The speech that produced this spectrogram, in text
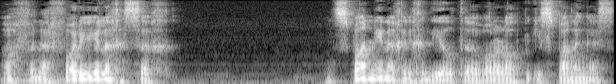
Af en ervaar jy hele gesig. Ontspan enige gedeelte waar daar dalk 'n bietjie spanning is.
